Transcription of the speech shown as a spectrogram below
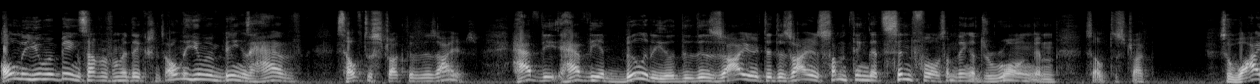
Only human beings suffer from addictions. Only human beings have self-destructive desires. Have the have the ability, the desire to desire something that's sinful, something that's wrong and self-destructive. So why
